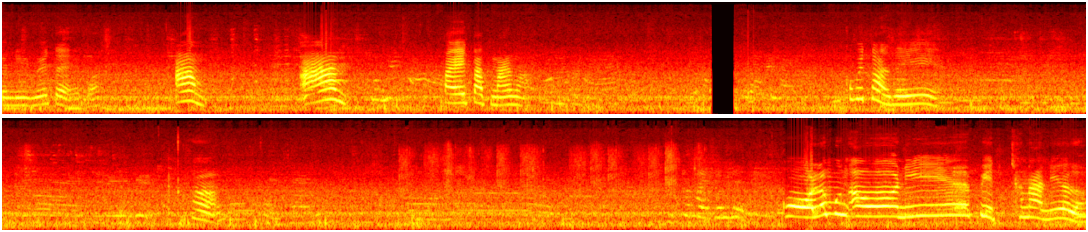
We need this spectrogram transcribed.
อันนี้ไม่แตกวะ อ้ามอ้าม ไปตัดไม้มา ก็ไปตัดเลย ฮะโห แล้วมึงเอาอันนี้ปิดขนาดนี้เหรอ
